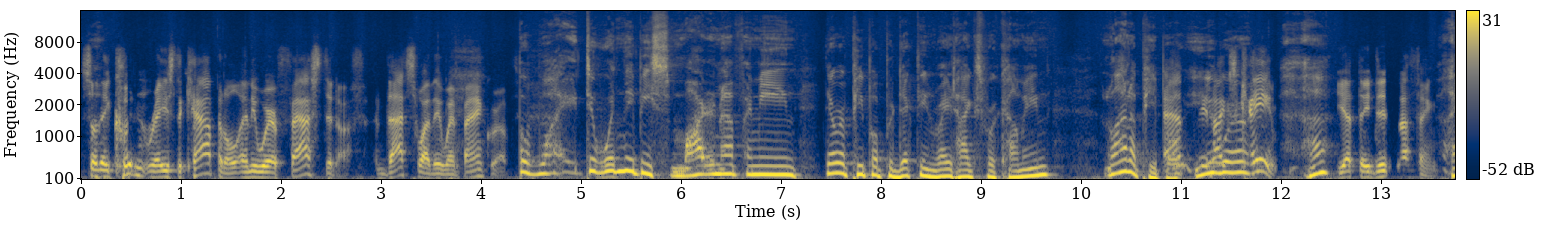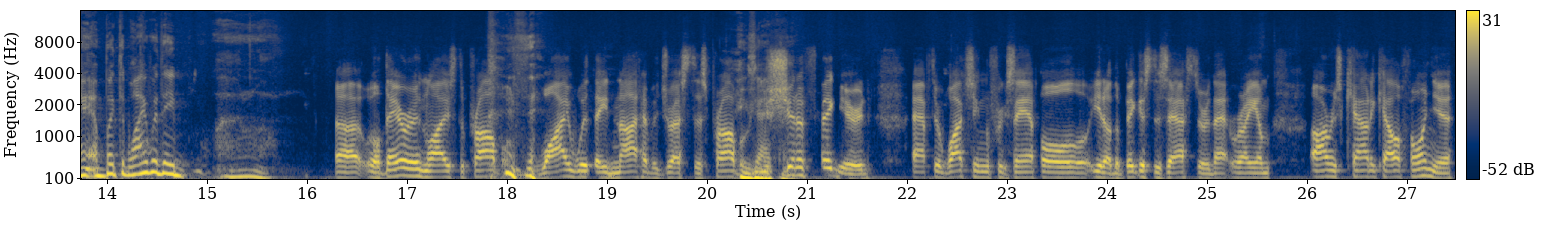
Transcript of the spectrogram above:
So they couldn't raise the capital anywhere fast enough, and that's why they went bankrupt. But why? Wouldn't they be smart enough? I mean, there were people predicting rate hikes were coming. A lot of people. And rate hikes were, came, huh? Yet they did nothing. I, but why would they? I don't know. Uh, well, therein lies the problem. Why would they not have addressed this problem? Exactly. You should have figured after watching, for example, you know, the biggest disaster in that realm, Orange County, California.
